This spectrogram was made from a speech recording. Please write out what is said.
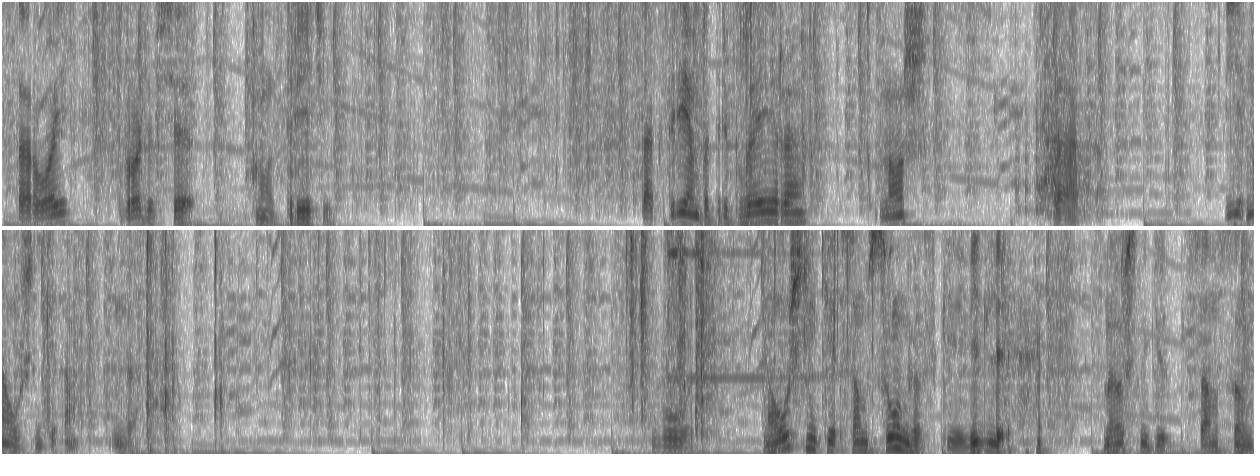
Второй. Вроде все... Ну, третий. Так, три mp3 эм плеера. Нож. Так, и наушники там, да. Вот. Наушники самсунговские, видели? Наушники Samsung.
